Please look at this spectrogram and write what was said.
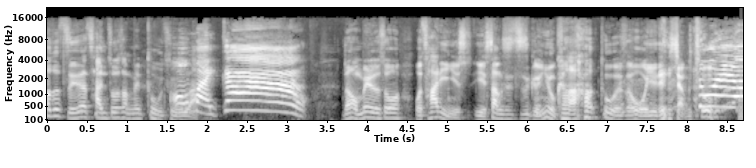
他说直接在餐桌上面吐出来。Oh my god！然后我妹就说：“我差点也也丧失资格，因为我看她吐的时候，我有点想吐。”对呀、啊，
